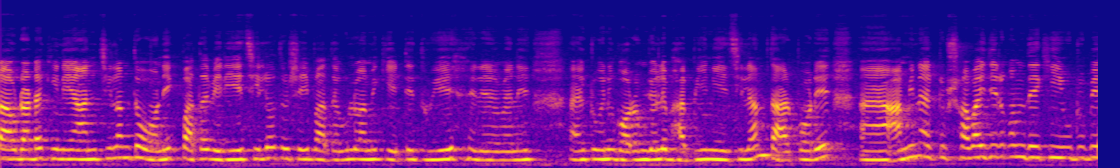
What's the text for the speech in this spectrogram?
লাউ ডাঁটা কিনে আনছিলাম, তো অনেক পাতা বেরিয়েছিল। তো সেই পাতাগুলো আমি কেটে ধুয়ে মানে একটুখানি গরম জলে ভাপিয়ে নিয়েছিলাম। তারপরে আমি না একটু সবাই যেরকম দেখি ইউটিউবে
